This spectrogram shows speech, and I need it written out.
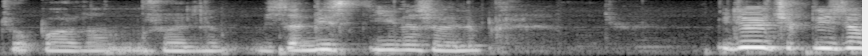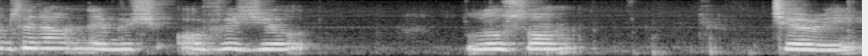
Çok pardon söyledim. Mesela biz yine söyledim. Videoya çıktıysam selam demiş. Official Blossom Cherry.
